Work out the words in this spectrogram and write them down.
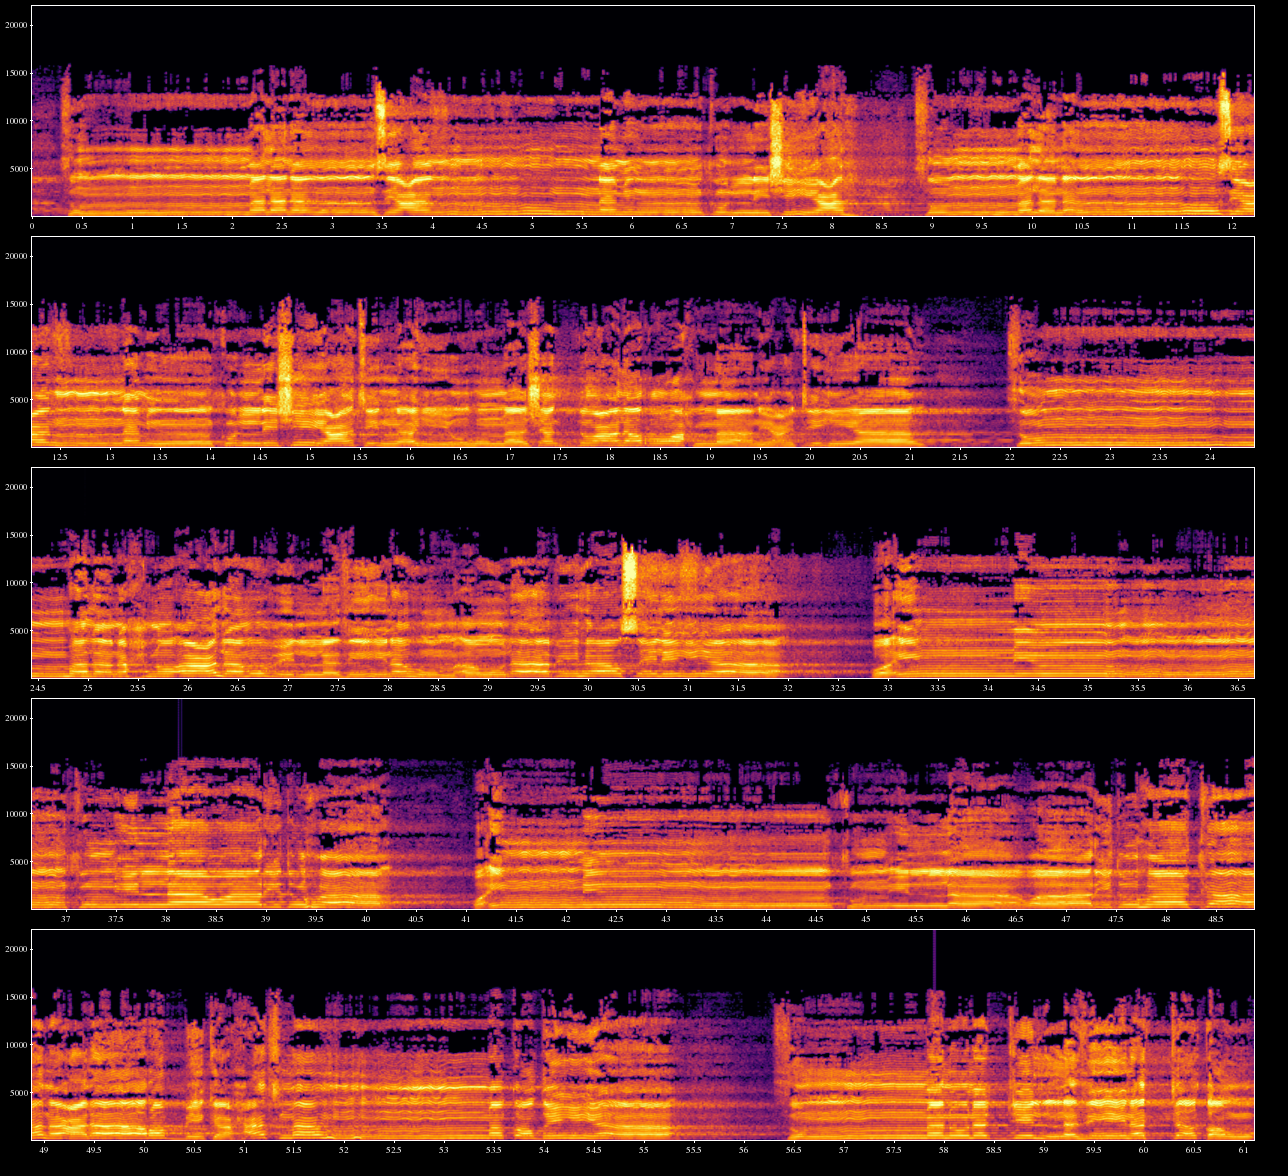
ثم لننزعن من كل شيعة ثم لننزعن من كل شيعة أيهم أشد على الرحمن عتيا ثم لنحن أعلم بالذين هم أولى بها صليا. وإن منكم إلا واردها. وإن منكم إلا واردها. كان على ربك حتما مقضيا. ثم ننجي الذين اتقوا.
